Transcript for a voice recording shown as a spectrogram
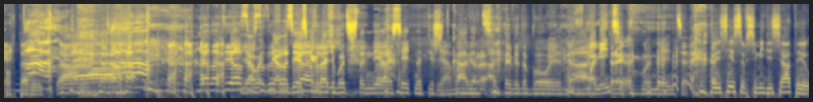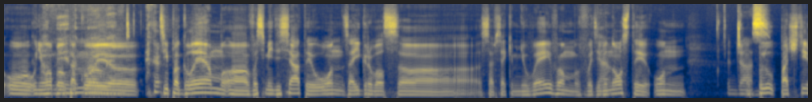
Повторюсь. Я надеялся, что ты я надеюсь, когда-нибудь, что нейросеть напишет кавер от Дэвида Боуи на В моменте? трек в моменте. То есть, если в 70-е у, него был такой э, типа глэм, э, в 80-е он заигрывал э, со всяким New Wave, в 90-е он Джаз. был почти,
